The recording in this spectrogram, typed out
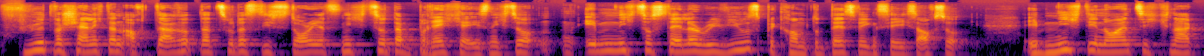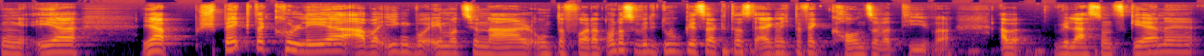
führt wahrscheinlich dann auch dazu, dass die Story jetzt nicht so der Brecher ist, nicht so, eben nicht so stellar Reviews bekommt und deswegen sehe ich es auch so, eben nicht die 90 knacken, eher ja, spektakulär, aber irgendwo emotional unterfordert. Und so wie du gesagt hast, eigentlich perfekt konservativer. Aber wir lassen uns gerne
